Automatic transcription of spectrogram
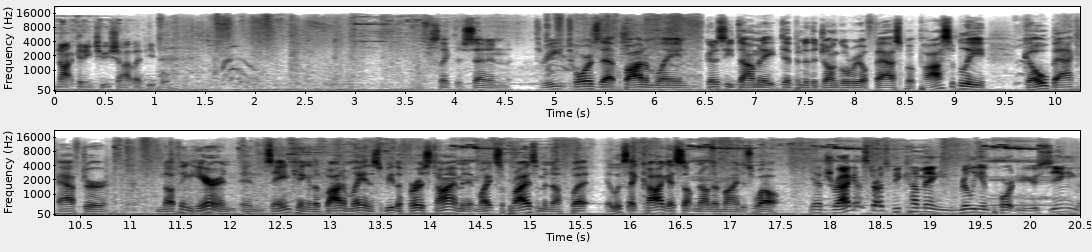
not getting two-shot by people. Looks like they're sending three towards that bottom lane. Going to see Dominate dip into the jungle real fast, but possibly go back after nothing here in, in Zaineking in the bottom lane. This would be the first time, and it might surprise them enough, but it looks like Cog has something on their mind as well. Yeah, Dragon starts becoming really important here. You're seeing,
